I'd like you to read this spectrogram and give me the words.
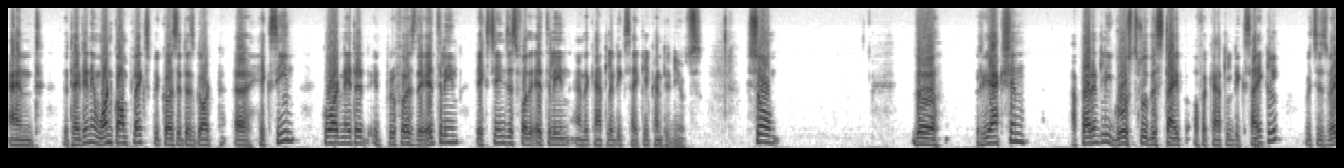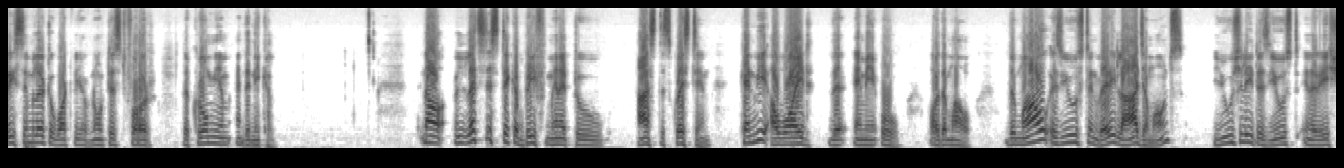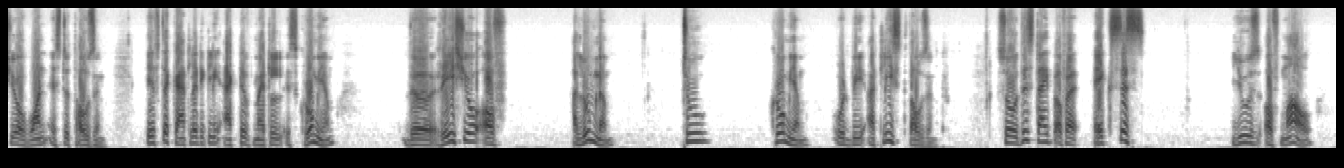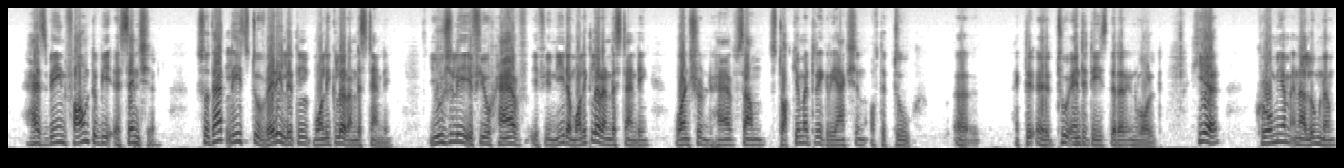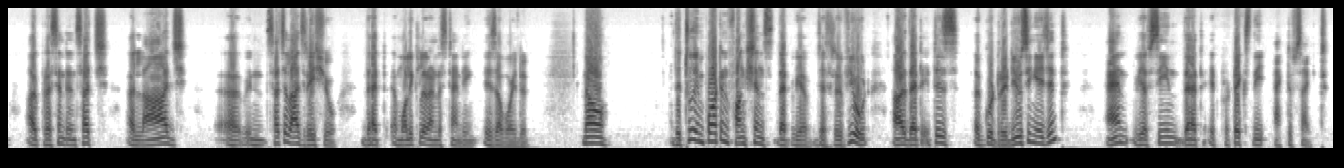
And the titanium 1 complex because it has got a hexene coordinated it prefers the ethylene exchanges for the ethylene and the catalytic cycle continues. So, the reaction apparently goes through this type of a catalytic cycle, which is very similar to what we have noticed for the chromium and the nickel. Now, let us just take a brief minute to ask this question, can we avoid the MAO or the MAO? The MAO is used in very large amounts, usually it is used in a ratio of 1 is to 1000. If the catalytically active metal is chromium, the ratio of aluminum to chromium would be at least 1000. So, this type of a excess use of MAO has been found to be essential. So, that leads to very little molecular understanding. Usually, if you have if you need a molecular understanding, one should have some stoichiometric reaction of the two uh, uh, two entities that are involved. Here chromium and aluminum are present in such a large uh, in such a large ratio that a molecular understanding is avoided. Now, the two important functions that we have just reviewed are that it is a good reducing agent and we have seen that it protects the active site.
